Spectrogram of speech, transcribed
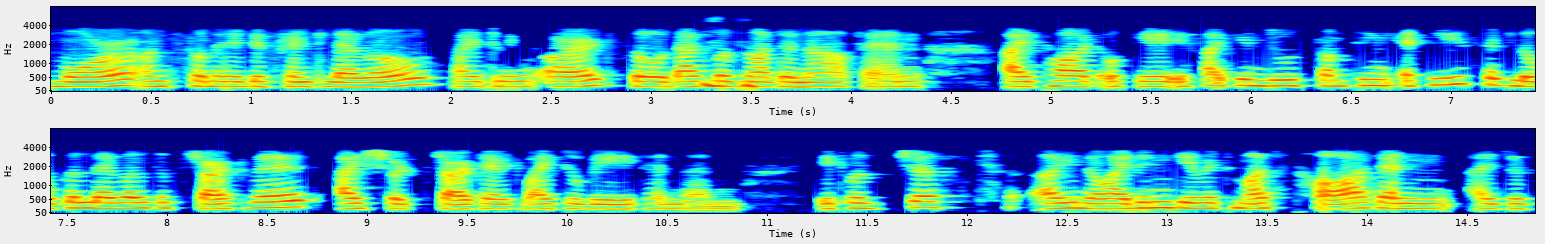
more on so many different levels by doing art so that was mm-hmm. not enough and I thought, okay, if I can do something at least at local level to start with, I should start it. Why to wait? And then it was just, uh, you know, I didn't give it much thought, and I just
